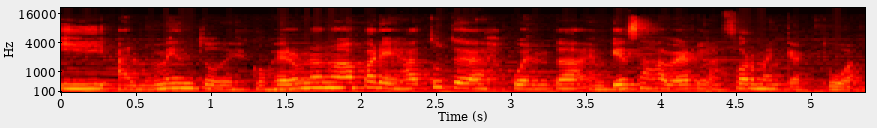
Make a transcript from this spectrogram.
y al momento de escoger una nueva pareja, tú te das cuenta, empiezas a ver la forma en que actúa,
